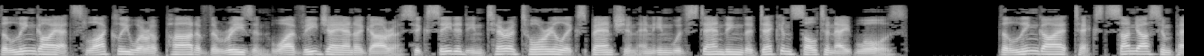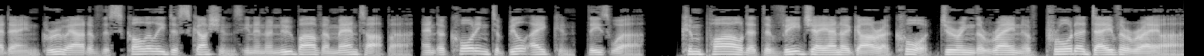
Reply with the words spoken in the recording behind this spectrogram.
The Lingayats likely were a part of the reason why Vijayanagara succeeded in territorial expansion and in withstanding the Deccan Sultanate wars. The Lingayat text Sunyasampadane grew out of the scholarly discussions in an Anubhava Mantapa, and according to Bill Aitken, these were compiled at the Vijayanagara court during the reign of Prauda Deva Raya.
